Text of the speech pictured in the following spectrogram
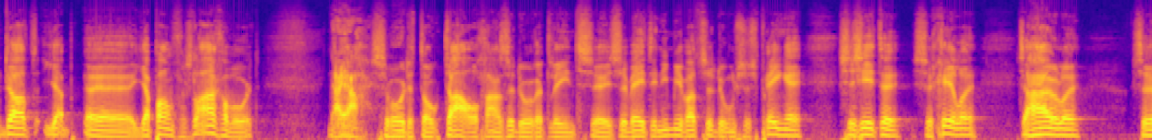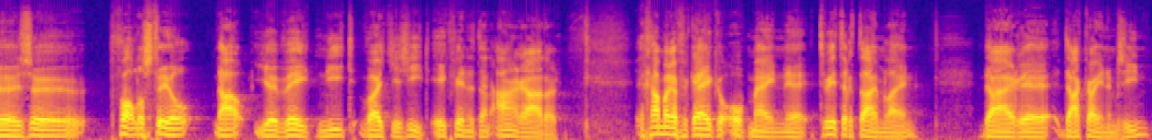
dat uh, Japan verslagen wordt, nou ja, ze worden totaal, gaan ze door het lint. Ze, weten niet meer wat ze doen. Ze springen, ze zitten, ze gillen, ze huilen, ze, ze vallen stil. Nou, je weet niet wat je ziet. Ik vind het een aanrader. Ga maar even kijken op mijn uh, Twitter-timeline. Daar, uh, daar kan je hem zien.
